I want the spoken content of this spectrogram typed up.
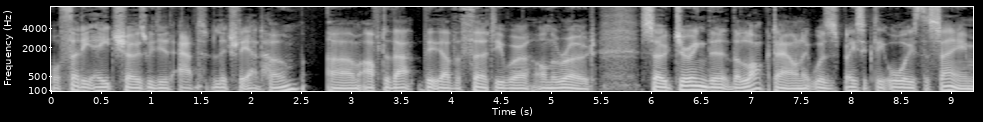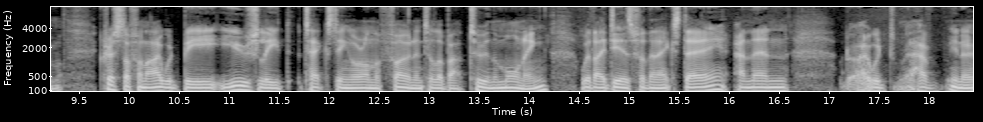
or 38 shows we did at literally at home. Um, after that, the other 30 were on the road. So during the, the lockdown, it was basically always the same. Christoph and I would be usually texting or on the phone until about two in the morning with ideas for the next day. And then I would have, you know,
